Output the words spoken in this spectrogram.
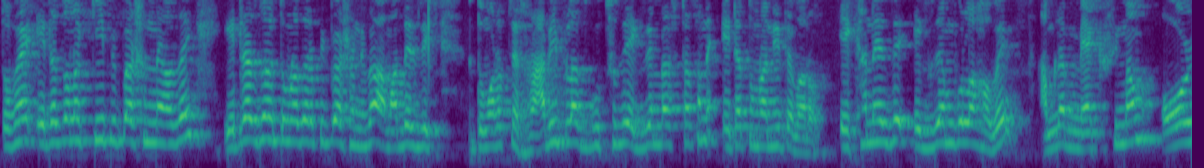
তো ভাই, এটার জন্য কী প্রিপারেশন নেওয়া যায়? এটার জন্য তোমরা যারা প্রিপারেশন নিবা, আমাদের যে, তোমার হচ্ছে রাবি প্লাস গুচ্ছ যে এক্সাম ব্যাচটা আছে না, এটা তোমরা নিতে পারো। এখানে যে এক্সামগুলো হবে, আমরা ম্যাক্সিমাম অল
